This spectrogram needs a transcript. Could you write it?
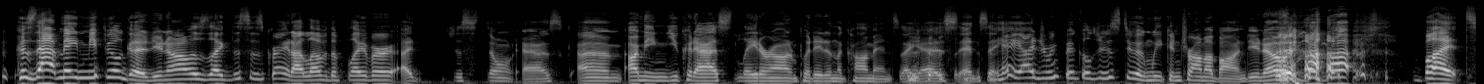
Because that made me feel good. You know, I was like, this is great. I love the flavor. I just don't ask. Um, I mean, you could ask later on, put it in the comments, I guess, and say, hey, I drink pickle juice too, and we can trauma bond. You know. but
